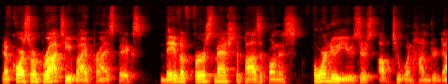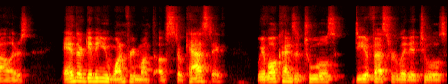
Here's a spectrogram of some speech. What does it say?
And of course, we're brought to you by Prize Picks. They have a first match deposit bonus for new users up to $100, and they're giving you one free month of Stokastic. We have all kinds of tools, DFS related tools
